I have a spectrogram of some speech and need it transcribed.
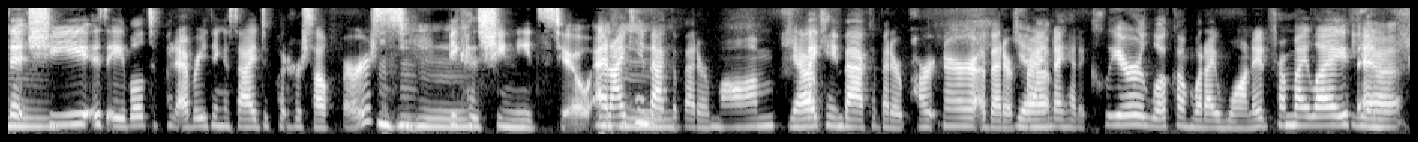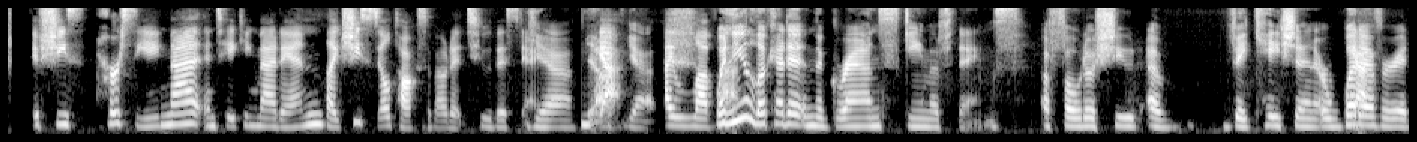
that Mm. she is able to put everything aside to put herself 1st Mhm. because she needs to and i came back Mhm. a better mom yeah. I came back a better partner, a better Yeah. friend. I had a clear look on what I wanted from my life. And yeah. if she's her seeing that and taking that in, like she still talks about it to this day. Yeah. Yeah. Yeah. Yeah. I love When that. you look at it in the grand scheme of things, a photo shoot, a vacation, or whatever it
